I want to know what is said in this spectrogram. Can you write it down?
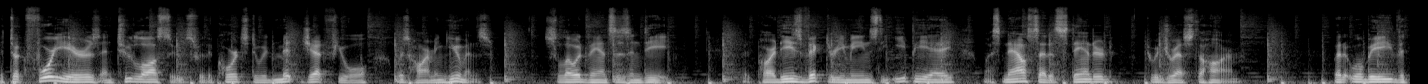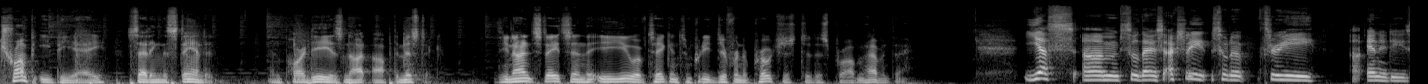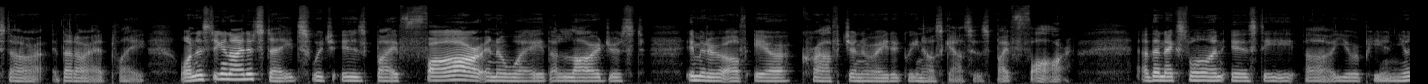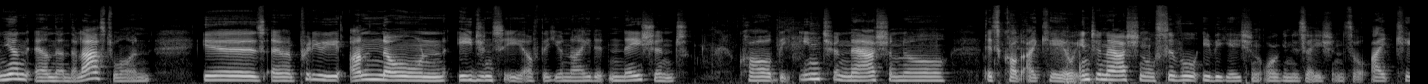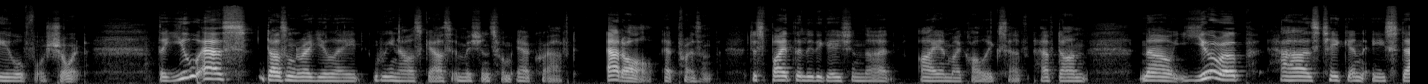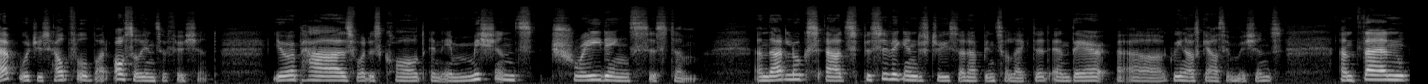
It took four years and two lawsuits for the courts to admit jet fuel was harming humans. Slow advances indeed. But Pardee's victory means the EPA must now set a standard to address the harm. But it will be the Trump EPA setting the standard, and Pardi is not optimistic. The United States and the EU have taken some pretty different approaches to this problem, haven't they? Yes. Um, so there's actually sort of three entities that are, that are at play. One is the United States, which is by far, in a way, the largest emitter of aircraft generated greenhouse gases, by far. And the next one is the uh, European Union. And then the last one is a pretty unknown agency of the United Nations called the International it's called ICAO, International Civil Aviation Organization, so ICAO for short. The US doesn't regulate greenhouse gas emissions from aircraft at all at present, despite the litigation that I and my colleagues have, have done. Now, Europe has taken a step which is helpful but also insufficient. Europe has what is called an emissions trading system and that looks at specific industries that have been selected and their uh, greenhouse gas emissions, and then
